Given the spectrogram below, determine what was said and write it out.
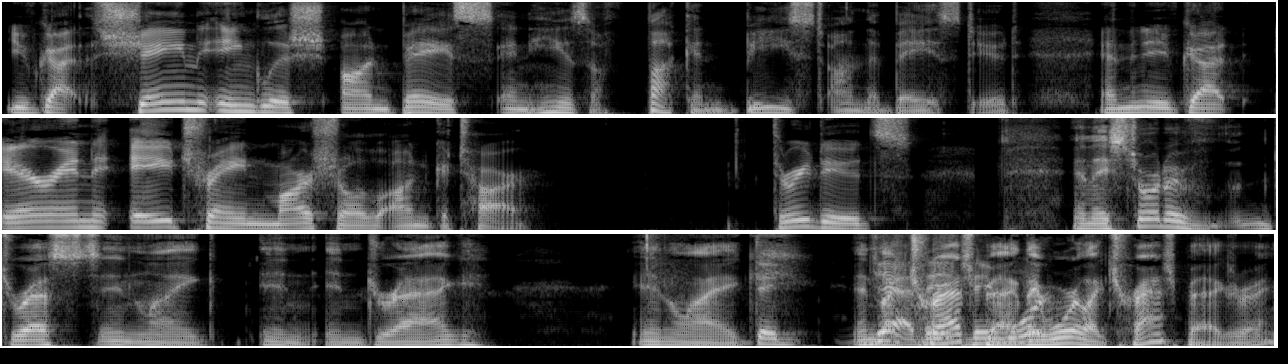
You've got Shane English on bass, and he is a fucking beast on the bass, dude. And then you've got Aaron A Train Marshall on guitar. Three dudes. And they sort of dressed in like in in drag, in like They And Yeah, like trash they bag. They wore- wore like trash bags, right?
